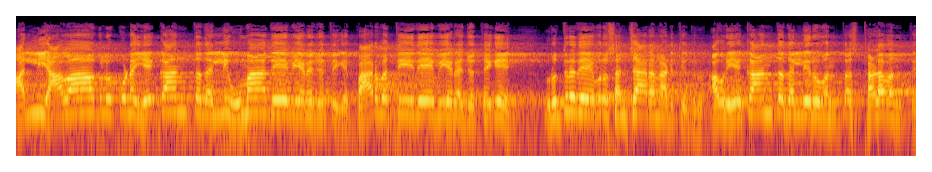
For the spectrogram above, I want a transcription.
ಅಲ್ಲಿ ಯಾವಾಗಲೂ ಕೂಡ ಏಕಾಂತದಲ್ಲಿ ಉಮಾದೇವಿಯರ ಜೊತೆಗೆ ಪಾರ್ವತೀ ದೇವಿಯರ ಜೊತೆಗೆ ರುದ್ರದೇವರು ಸಂಚಾರ ಮಾಡುತ್ತಿದ್ದರು ಅವರು ಏಕಾಂತದಲ್ಲಿರುವಂಥ ಸ್ಥಳವಂತೆ.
